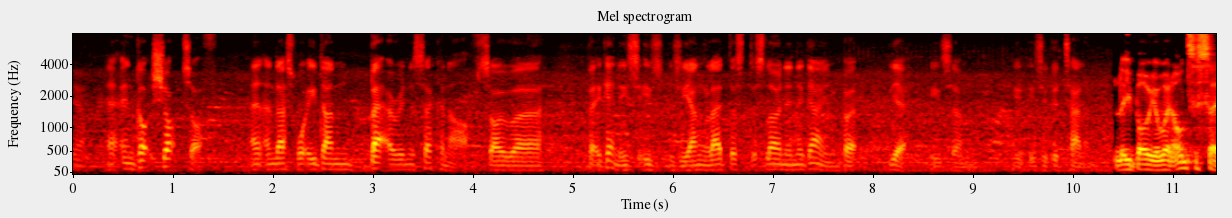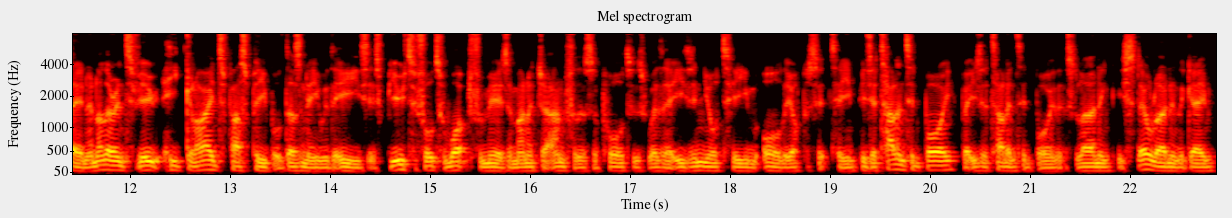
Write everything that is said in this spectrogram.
yeah. and, and, got shots off. And, and, that's what he done better in the second half. So, uh, but again, he's, he's, he's, a young lad that's, that's learning the game. But yeah, he's um, he's a good talent. Lee Bowyer went on to say in another interview, he glides past people, doesn't he, with ease. It's beautiful to watch for me as a manager and for the supporters, whether he's in your team or the opposite team. He's a talented boy, but he's a talented boy that's learning. He's still learning the game.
